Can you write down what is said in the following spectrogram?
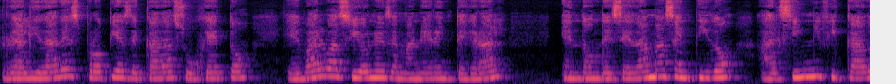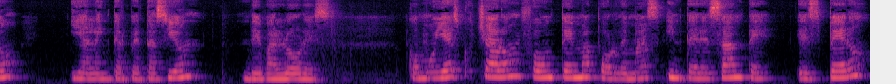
realidades propias de cada sujeto, evaluaciones de manera integral, en donde se da más sentido al significado y a la interpretación de valores. Como ya escucharon, fue un tema por demás interesante. Espero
